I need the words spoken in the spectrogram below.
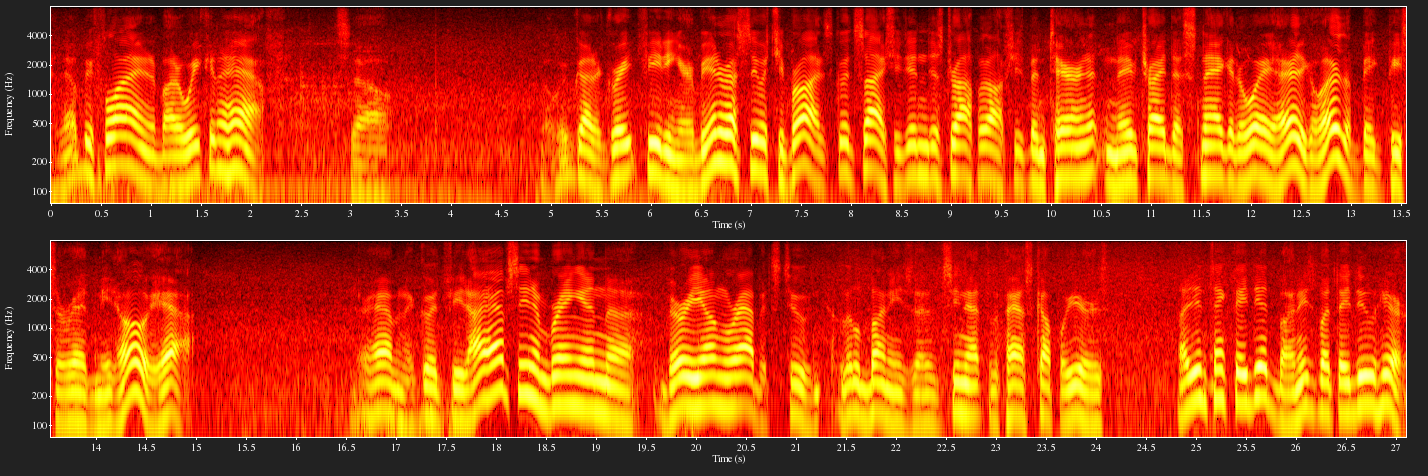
And they'll be flying in about a week and a half. So, but we've got a great feeding here. Be interested to see what she brought. It's good size. She didn't just drop it off. She's been tearing it and they've tried to snag it away. There they go. There's a big piece of red meat. Oh yeah. They're having a good feed. I have seen them bring in uh, very young rabbits too, little bunnies. I've seen that for the past couple years. I didn't think they did bunnies, but they do here.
